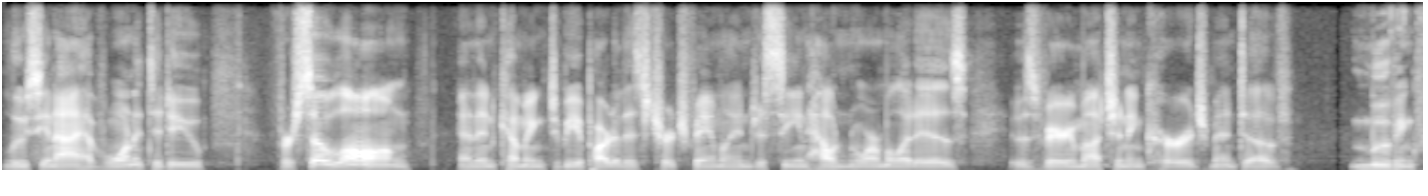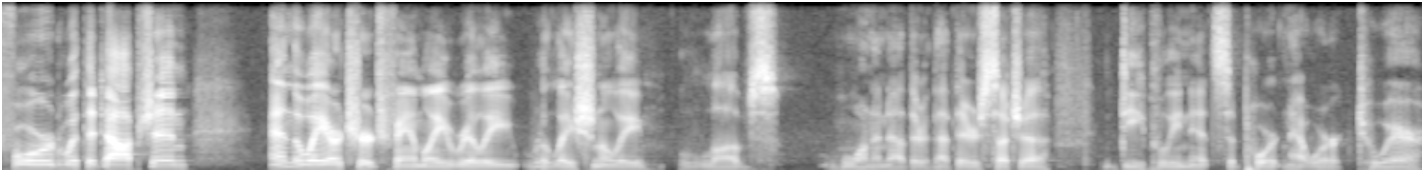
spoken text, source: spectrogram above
Lucy and I have wanted to do for so long and then coming to be a part of this church family and just seeing how normal it is, it was very much an encouragement of moving forward with adoption and the way our church family really relationally loves one another. That there's such a deeply knit support network to where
